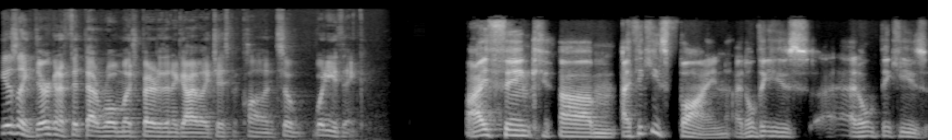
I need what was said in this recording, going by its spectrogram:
feels like they're going to fit that role much better than a guy like Jase McClellan. So, what do you think? I think um I think he's fine. I don't think he's I don't think he's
